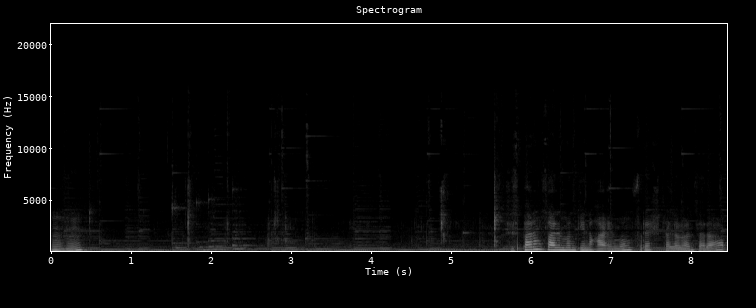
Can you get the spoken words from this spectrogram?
Mm-hmm. Parang salmon kinakain mo. Fresh talaga. Sarap.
